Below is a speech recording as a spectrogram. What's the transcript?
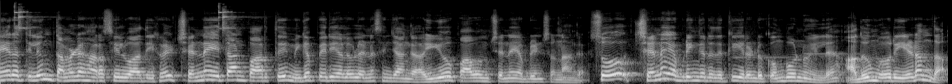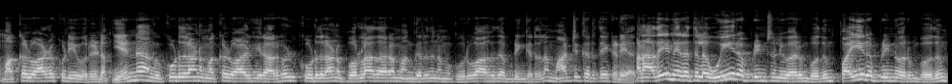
நேரத்திலும் தமிழக அரசியல்வாதிகள் சென்னையை தான் பார்த்து மிகப்பெரிய அளவில் என்ன செஞ்சாங்க? ஐயோ பாவம் சென்னை அப்படின்னு சொன்னாங்க. சோ சென்னை அப்படிங்கிறதுக்கு இரண்டு ஒன்றும் இல்லை. அதுவும் ஒரு இடம் தான் மக்கள் வாழக்கூடிய ஒரு இடம். என்ன அங்கே கூடுதலான மக்கள் வாழ்கிறார்கள்? கூடுதலான பொருளாதாரம் அங்கிருந்து நமக்கு உருவாகுது அப்படிங்கிறதுல மாற்று கருத்தே கிடையாது. ஆனால் அதே நேரத்தில் உயிர் அப்படின்னு சொல்லி வரும்போதும் பயிர் அப்படின்னு வரும்போதும்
